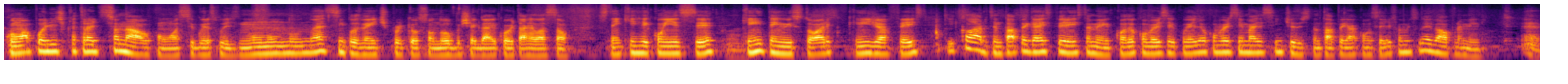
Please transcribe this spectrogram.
com a política tradicional, com as figuras políticas. Não, não, não é simplesmente porque eu sou novo chegar e cortar a relação. Você tem que reconhecer quem tem o histórico, quem já fez e, claro, tentar pegar a experiência também. Quando eu conversei com ele, eu conversei mais nesse sentido, de tentar pegar conselho, foi muito legal pra mim. É,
